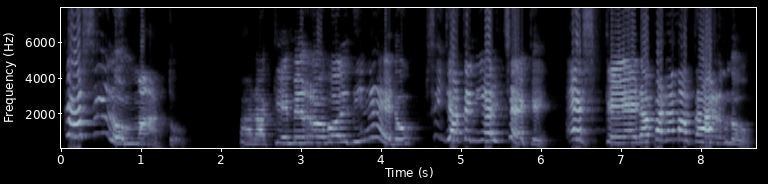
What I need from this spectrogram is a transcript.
¡Casi lo mato! ¿Para qué me robó el dinero si ya tenía el cheque? ¡Es que era para matarlo!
